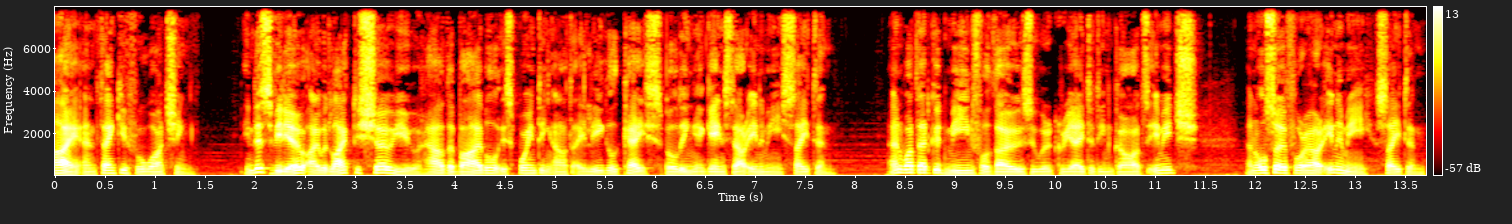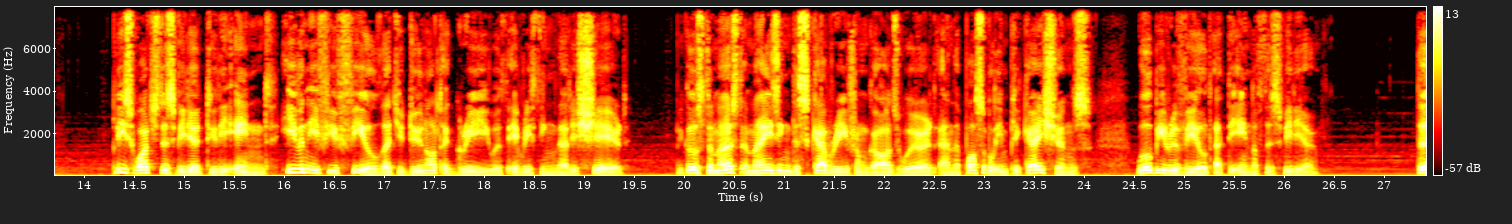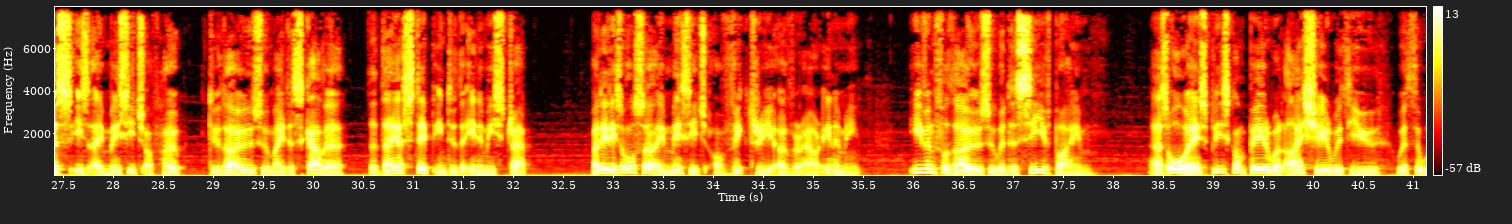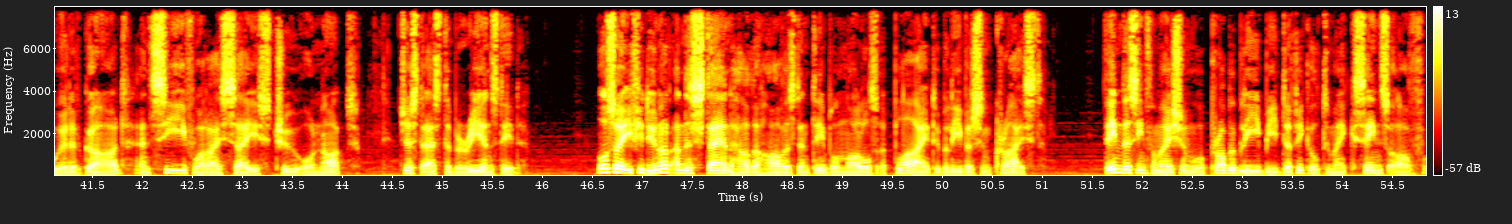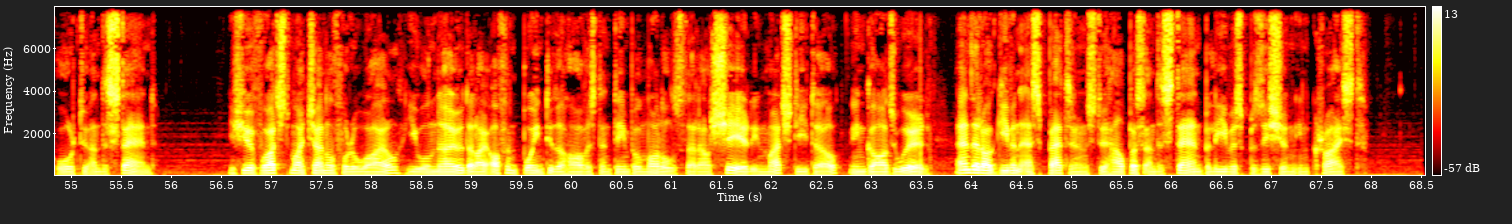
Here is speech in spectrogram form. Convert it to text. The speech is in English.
Hi and thank you for watching. In this video I would like to show you how the Bible is pointing out a legal case building against our enemy Satan and what that could mean for those who were created in God's image and also for our enemy Satan. Please watch this video to the end even if you feel that you do not agree with everything that is shared because the most amazing discovery from God's Word and the possible implications will be revealed at the end of this video. This is a message of hope to those who may discover that they have stepped into the enemy's trap. But it is also a message of victory over our enemy, even for those who were deceived by him. As always, please compare what I share with you with the Word of God and see if what I say is true or not, just as the Bereans did. Also, if you do not understand how the harvest and temple models apply to believers in Christ, then this information will probably be difficult to make sense of or to understand. If you have watched my channel for a while, you will know that I often point to the harvest and temple models that are shared in much detail in God's Word, and that are given as patterns to help us understand believers' position in Christ.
